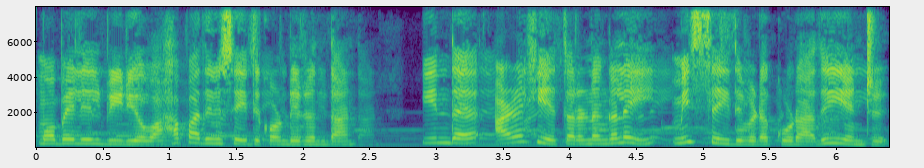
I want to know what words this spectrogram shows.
மொபைலில் வீடியோவாக பதிவு செய்து கொண்டிருந்தான். இந்த அழகிய தருணங்களை மிஸ் செய்துவிடக்கூடாது என்று.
